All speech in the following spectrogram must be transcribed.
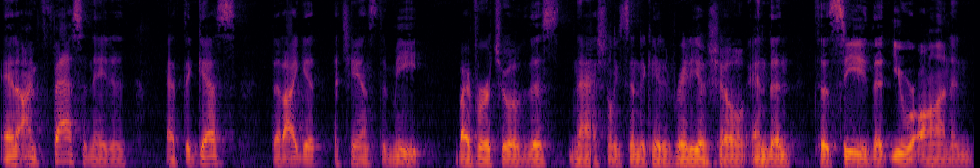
and I'm fascinated at the guests that I get a chance to meet by virtue of this nationally syndicated radio show, and then to see that you were on and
